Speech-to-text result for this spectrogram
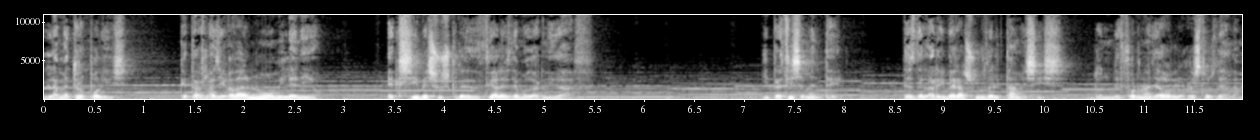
la metrópolis que tras la llegada del nuevo milenio exhibe sus credenciales de modernidad. Y precisamente desde la ribera sur del Támesis, donde fueron hallados los restos de Adam,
